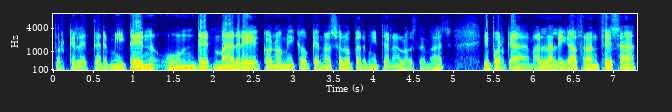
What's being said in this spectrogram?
porque les permiten un desmadre económico que no se lo permiten a los demás. Y porque además la Liga Francesa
